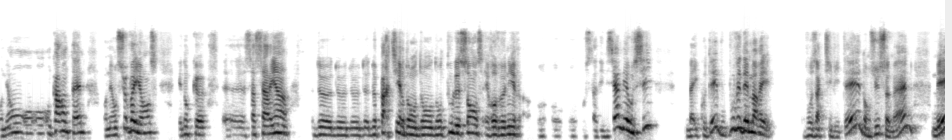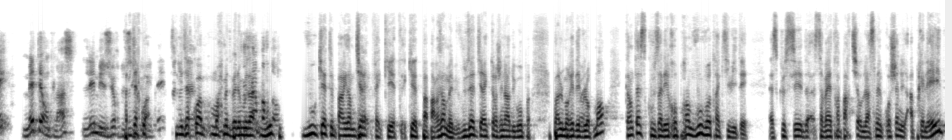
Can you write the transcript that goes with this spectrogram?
on est en, quarantaine, on est en surveillance. Et donc, euh, ça ne sert à rien de, de, de, partir dans, dans, dans, tout le sens et revenir au, stade initial, mais aussi, bah, écoutez, vous pouvez démarrer vos activités dans une semaine, mais mettez en place les mesures de ça veut Dire quoi ça veut dire quoi, Mohamed Ben vous qui êtes par exemple, enfin, qui êtes, qui êtes pas par exemple, mais vous êtes directeur général du groupe Palmerie Développement, quand est-ce que vous allez reprendre vous votre activité? Est-ce que c'est, ça va être à partir de la semaine prochaine après l'Aid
